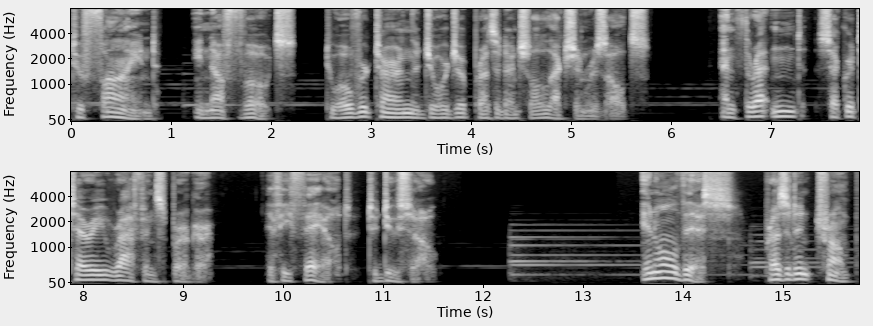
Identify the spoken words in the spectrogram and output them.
to find enough votes to overturn the Georgia presidential election results, and threatened Secretary Raffensperger if he failed to do so. In all this, President Trump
